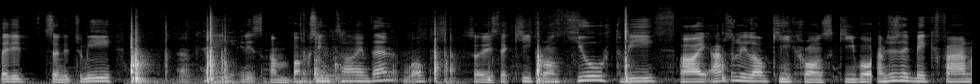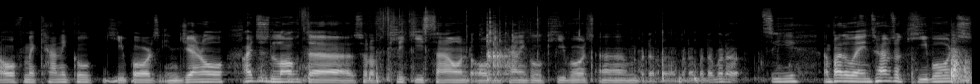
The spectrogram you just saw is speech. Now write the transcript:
they did send it to me Okay, it is unboxing time then. Well, so it's the Keychron Q3. I absolutely love Keychron's keyboard. I'm just a big fan of mechanical keyboards in general. I just love the sort of clicky sound of mechanical keyboards. Um, see. And by the way, in terms of keyboards,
